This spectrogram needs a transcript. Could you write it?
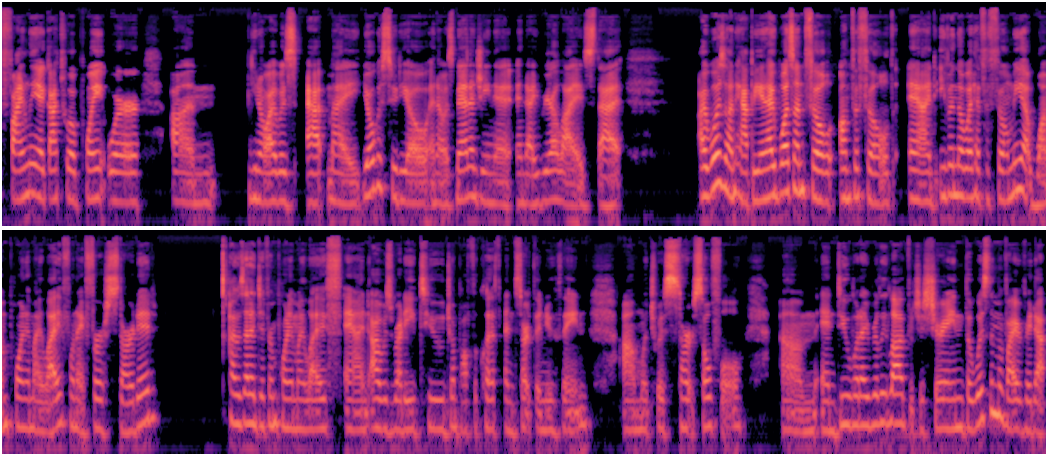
finally, I got to a point where, um, you know, I was at my yoga studio and I was managing it. And I realized that I was unhappy and I was unfill- unfulfilled. And even though it had fulfilled me at one point in my life when I first started, I was at a different point in my life and I was ready to jump off the cliff and start the new thing, um, which was start Soulfull um, and do what I really loved, which is sharing the wisdom of Ayurveda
